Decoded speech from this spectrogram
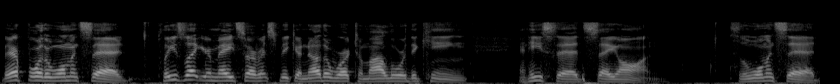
Therefore the woman said, Please let your maidservant speak another word to my lord the king. And he said, Say on. So the woman said,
